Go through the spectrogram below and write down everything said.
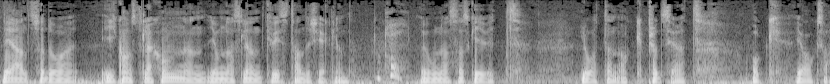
det är alltså då i konstellationen Jonas Lundqvist Anders Eklund. Okej. Jonas har skrivit låten och producerat. Och jag också.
